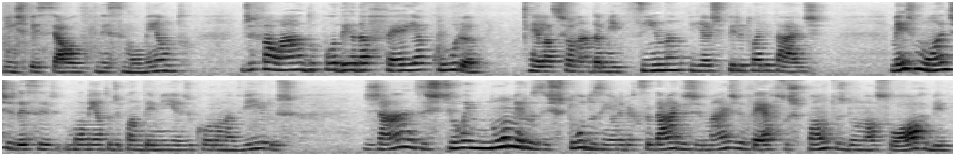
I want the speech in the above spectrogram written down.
em especial nesse momento, de falar do poder da fé e a cura relacionada à medicina e à espiritualidade. Mesmo antes desse momento de pandemia de coronavírus, já existiam inúmeros estudos em universidades de mais diversos pontos do nosso orbe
